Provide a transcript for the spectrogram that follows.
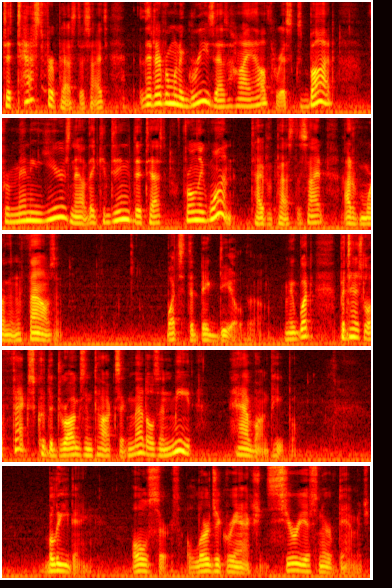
to test for pesticides that everyone agrees has high health risks, but for many years now they continue to test for only one type of pesticide out of more than a thousand. What's the big deal, though? I mean, what potential effects could the drugs and toxic metals in meat have on people? Bleeding, ulcers, allergic reactions, serious nerve damage,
